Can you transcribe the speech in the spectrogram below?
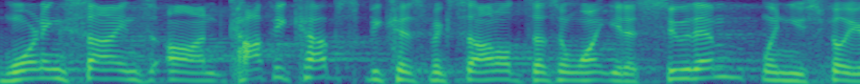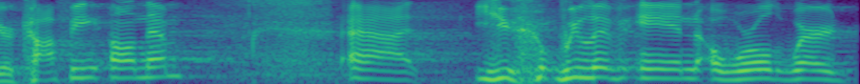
warning signs on coffee cups because McDonald's doesn't want you to sue them when you spill your coffee on them. Uh, you, we live in a world where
